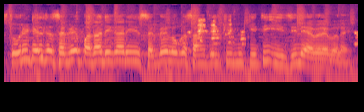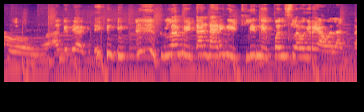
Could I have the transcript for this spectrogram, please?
स्टोरी टेलचे सगळे पदाधिकारी सगळे लोक सांगतील की मी किती इझिली अवेलेबल आहे. हो अगदी अगदी. तुला भेटायला डायरेक्ट इटली नेपल्सला वगैरे यावं लागतं.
